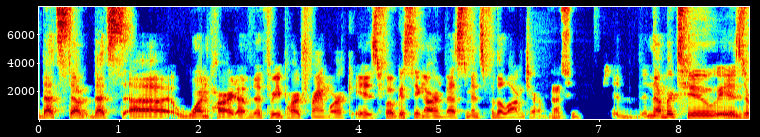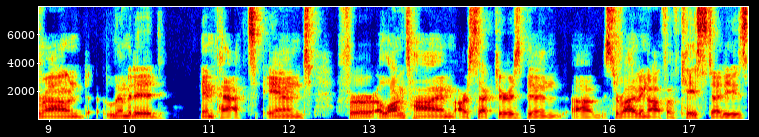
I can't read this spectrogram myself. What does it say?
that's stuff that's uh, one part of the three part framework is focusing our investments for the long term. Gotcha. Number two is around limited impact. And for a long time our sector has been um, surviving off of case studies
